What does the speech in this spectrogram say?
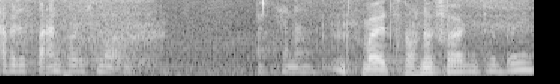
Aber das beantworte ich morgen. Genau. War jetzt noch eine Frage dabei?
